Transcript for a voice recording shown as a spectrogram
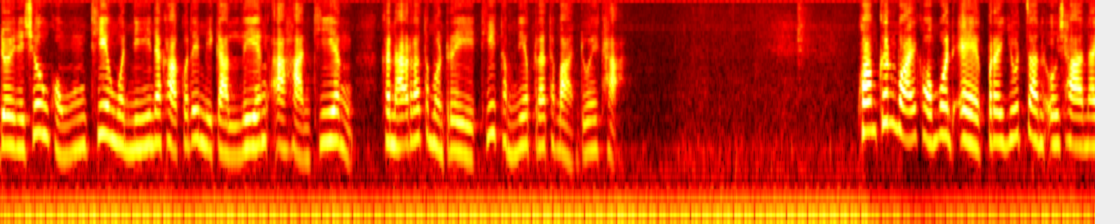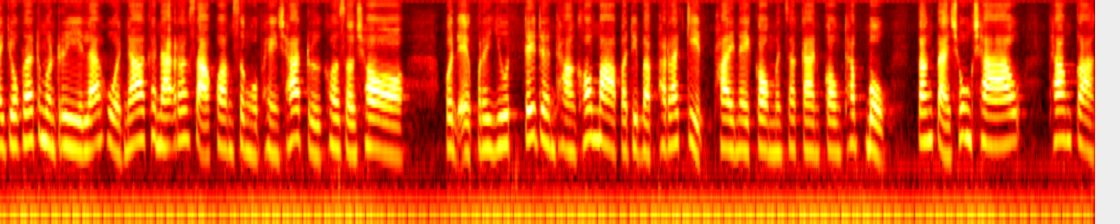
โดยในช่วงของเที่ยงวันนี้นะคะ ก็ได้มีการเลี้ยงอาหารเที่ยง คณะรัฐมนตรีที่ทำเนียบรัฐบาลด้วยค่ะความเคลื่อนไหวของพลเอกประยุทธ์จันโอชานายกรัฐมนตรี และหัวหน้าคณะรักษาความสงบแห่งชาติหรือคอสช ลเอกประยุทธ์ได้เดินทางเข้ามาปฏิบัติภารกิจภายในกองบัญชาการกองทัพบบก ตั้งแต่ช่วงเช้า ท่ามกลาง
